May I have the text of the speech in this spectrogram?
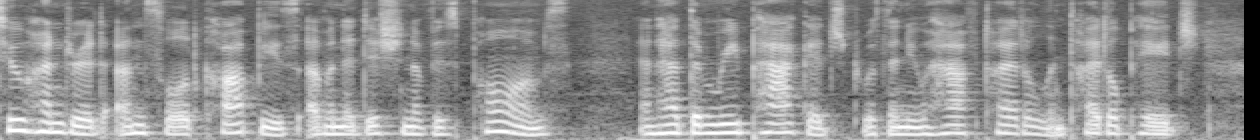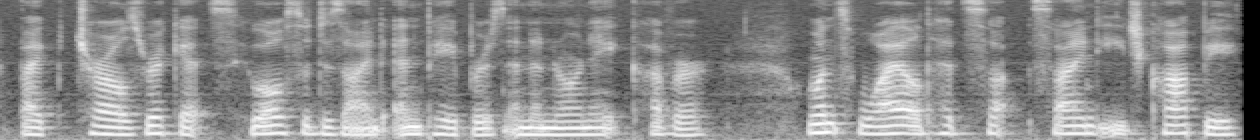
200 unsold copies of an edition of his poems and had them repackaged with a new half title and title page by Charles Ricketts, who also designed end papers and an ornate cover. Once Wilde had so- signed each copy,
